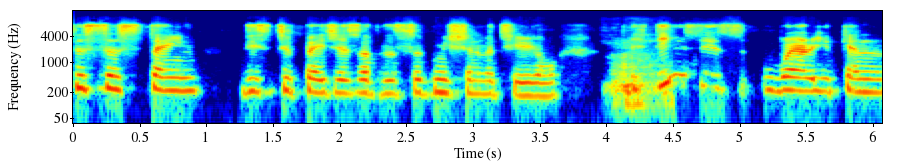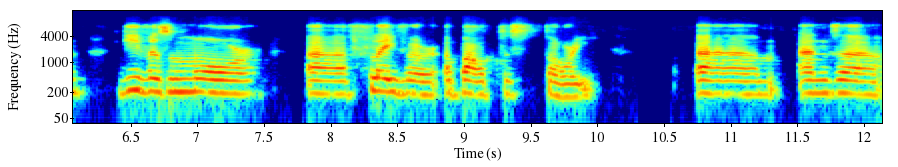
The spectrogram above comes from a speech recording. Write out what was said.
to sustain these two pages of the submission material. This is where you can give us more uh, flavor about the story um, and uh,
